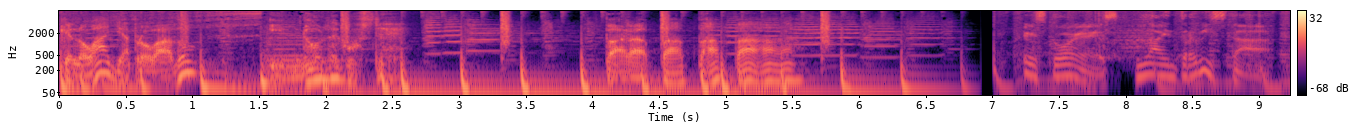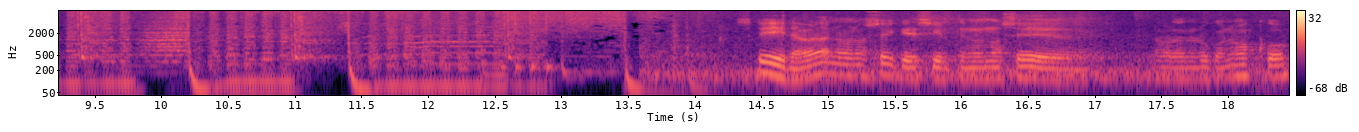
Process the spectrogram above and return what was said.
que lo haya probado y no le guste. Para pa pa pa. Esto es la entrevista. Sí, la verdad no, no sé qué decirte, no, no sé, la verdad no lo conozco,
